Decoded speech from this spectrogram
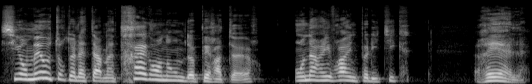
Si on met autour de la table un très grand nombre d'opérateurs, on arrivera à une politique réelle.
